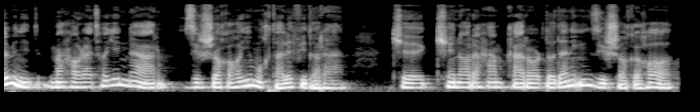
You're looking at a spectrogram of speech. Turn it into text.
ببینید مهارت های نرم زیرشاخه های مختلفی دارن که کنار هم قرار دادن این زیرشاخه ها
